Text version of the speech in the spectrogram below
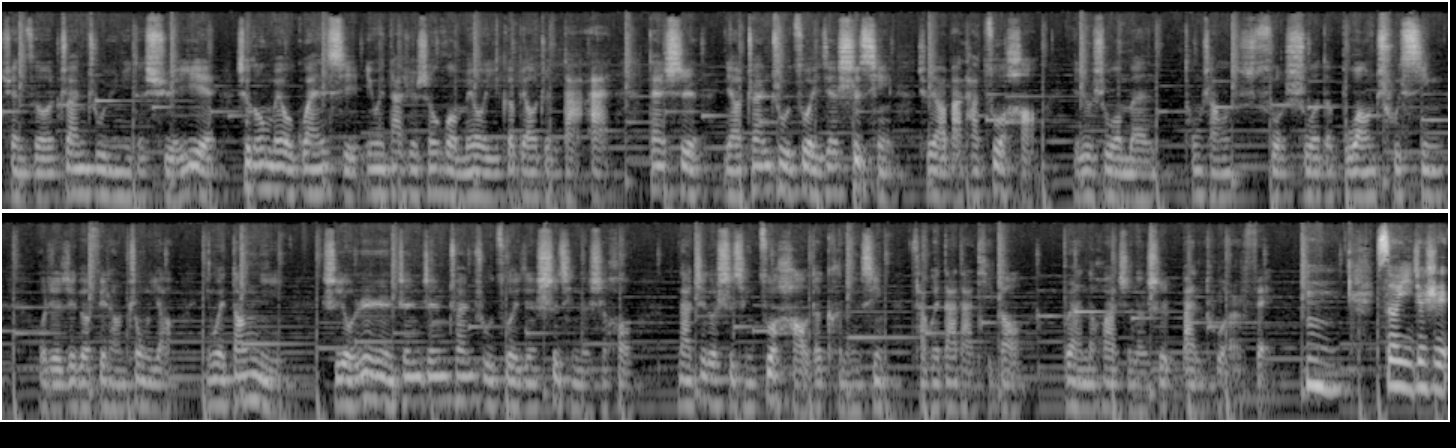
选择专注于你的学业，这都没有关系，因为大学生活没有一个标准答案。但是你要专注做一件事情，就要把它做好，也就是我们通常所说的不忘初心。我觉得这个非常重要，因为当你只有认认真真专注做一件事情的时候，那这个事情做好的可能性才会大大提高，不然的话只能是半途而废。嗯，所以就是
